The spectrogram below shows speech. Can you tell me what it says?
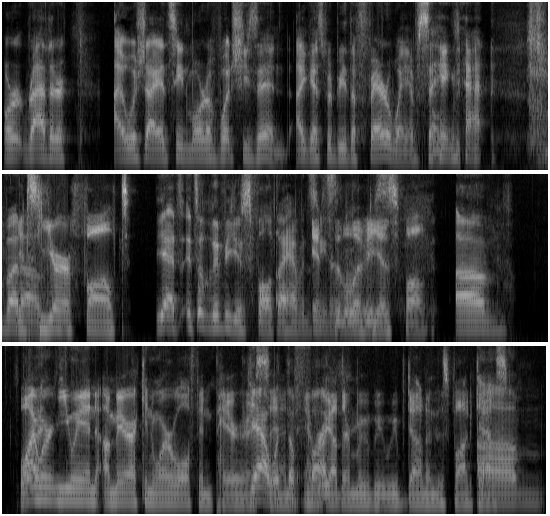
or rather, I wish I had seen more of what she's in. I guess would be the fair way of saying that. But It's um, your fault. yeah, it's it's Olivia's fault I haven't seen. It's her movies. Olivia's fault. Um, Why but- weren't you in American Werewolf in Paris? Yeah, what and the Every other movie we've done in this podcast. Um,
